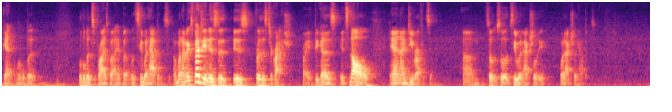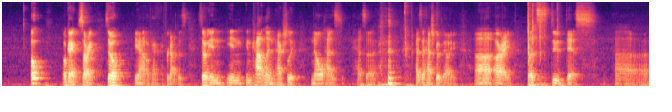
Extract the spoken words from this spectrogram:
Again, a little bit a little bit surprised by it, but let's see what happens. And what I'm expecting is is for this to crash, right? Because it's null and I'm dereferencing. Um, so so let's see what actually what actually happens. Oh, okay, sorry. So yeah, okay, I forgot this. So in in in Kotlin, actually, null has has a has a hash code value. Uh, all right, let's do this. Uh,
